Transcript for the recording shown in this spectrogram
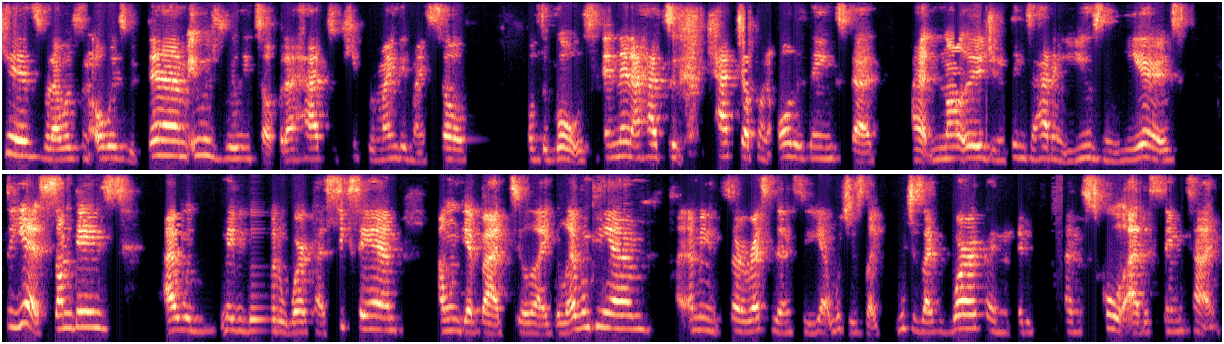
kids, but I wasn't always with them. It was really tough, but I had to keep reminding myself of the goals. And then I had to catch up on all the things that I had knowledge and things I hadn't used in years. So, yes, some days I would maybe go to work at 6 a.m. I won't get back till like 11 p.m. I mean, sorry, residency, yeah, which is like which is like work and and school at the same time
